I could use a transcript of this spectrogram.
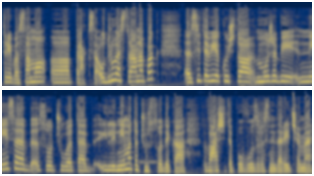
треба само а, пракса. Од друга страна пак, сите вие кои што можеби не се соочувате или немате чувство дека вашите повозрасни, да речеме,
